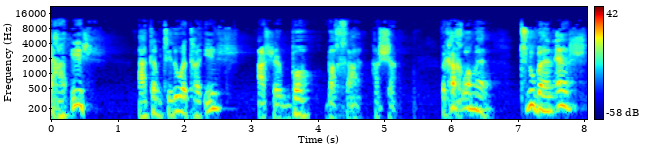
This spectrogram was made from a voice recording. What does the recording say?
האיש, אתם תראו את האיש אשר בו בחר השם. וכך הוא אומר, תנו בהן אש,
